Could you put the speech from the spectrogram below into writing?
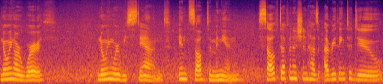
knowing our worth, knowing where we stand in self dominion. Self definition has everything to do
